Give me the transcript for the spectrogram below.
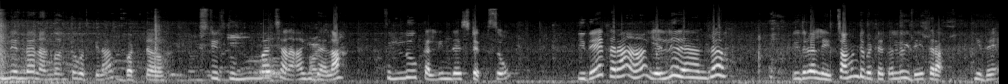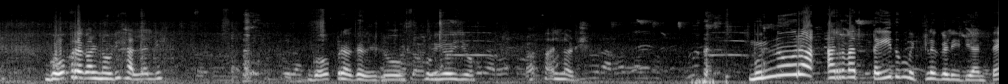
ಇಲ್ಲಿಂದ ನನಗಂತೂ ಗೊತ್ತಿಲ್ಲ ಬಟ್ ಸ್ಟಿಲ್ ತುಂಬಾ ಚೆನ್ನಾಗಿದೆ ಅಲ್ಲ. ಫುಲ್ಲು ಕಲ್ಲಿಂದ ಸ್ಟೆಪ್ಸು ಇದೇ ತರ ಎಲ್ಲಿದೆ ಅಂದ್ರೆ ಇದರಲ್ಲಿ ಚಾಮುಂಡಿ ಬೆಟ್ಟದಲ್ಲೂ ಇದೇ ಥರ ಇದೆ. ಗೋಪುರಗಳು ನೋಡಿ ಅಲ್ಲಲ್ಲಿ. ಗೋಪುರಗಳು ಅಯ್ಯೋಯ್ಯೋ. ಅಲ್ಲಿ ನೋಡಿ. ಮುನ್ನೂರ ಅರವತ್ತೈದು ಮೆಟ್ಲುಗಳಿದೆಯಂತೆ.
